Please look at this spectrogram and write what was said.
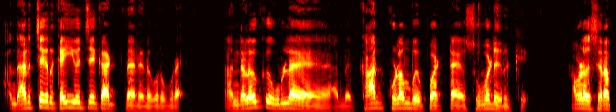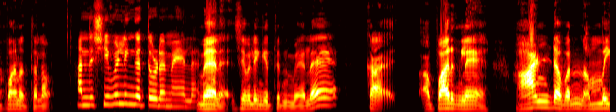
அந்த அர்ச்சகர் கை வச்சே காட்டினார் எனக்கு ஒரு முறை. அந்த அளவுக்கு உள்ள அந்த காட்குழம்பு பட்ட சுவடு இருக்கு. அவ்வளவு சிறப்பான தலம். அந்த சிவலிங்கத்தோட மேல. மேலே சிவலிங்கத்தின் மேலே கா பாருங்களேன் ஆண்டவன் நம்மை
